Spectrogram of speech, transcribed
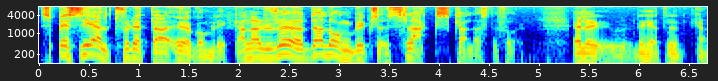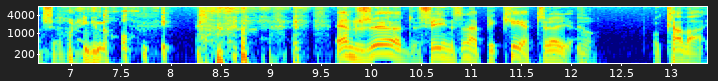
speciellt för detta ögonblick. Han har röda långbyxor, slacks kallas det för. Eller det heter det inte kanske. Jag har ingen aning. En röd fin sån här pikétröja Ja. och kavaj.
